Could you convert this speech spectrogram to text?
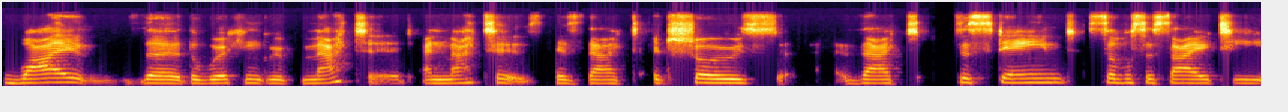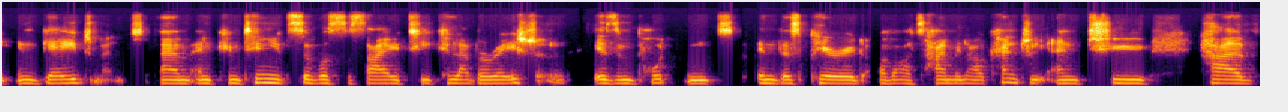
why the the working group mattered and matters is that it shows that sustained civil society engagement um, and continued civil society collaboration is important in this period of our time in our country and to have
